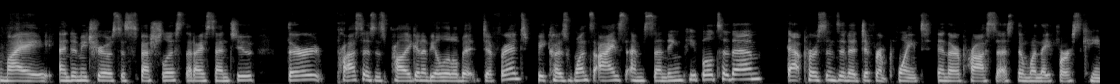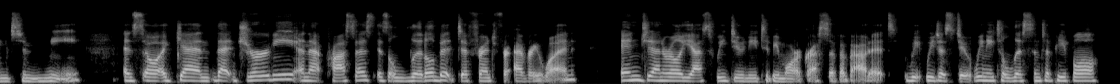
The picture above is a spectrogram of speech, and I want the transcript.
my endometriosis specialist that I send to, their process is probably going to be a little bit different because once I am sending people to them, that person's in a different point in their process than when they first came to me. And so, again, that journey and that process is a little bit different for everyone. In general, yes, we do need to be more aggressive about it. We, we just do. We need to listen to people.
